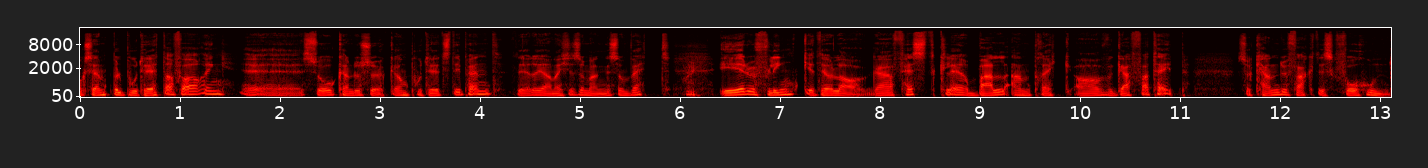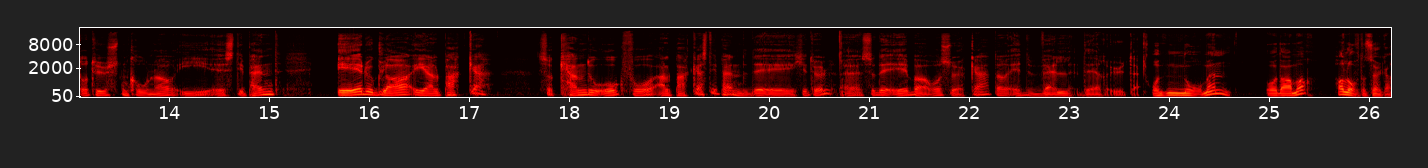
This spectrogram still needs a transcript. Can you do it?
eksempel poteterfaring, eh, så kan du søke om potetstipend. Det er det gjerne ikke så mange som vet. Er du flink til å lage festklær, ballantrekk av gaffateip, så kan du faktisk få 100 000 kroner i eh, stipend. Er du glad i alpakka, så kan du òg få alpakkastipend. Det er ikke tull. Eh, Så det er bare å søke. Det er et vel der ute. Og nordmenn og damer har lov til å søke.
